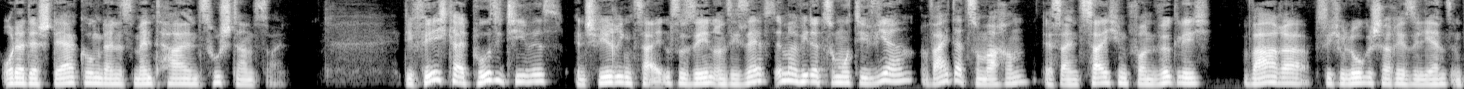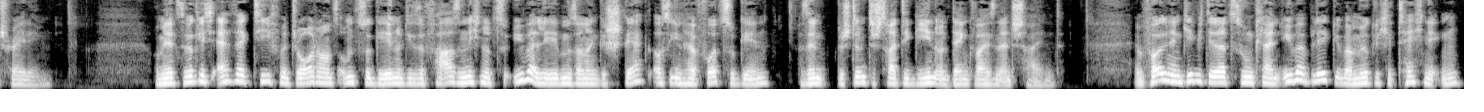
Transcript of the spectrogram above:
oder der Stärkung deines mentalen Zustands sein. Die Fähigkeit, Positives in schwierigen Zeiten zu sehen und sich selbst immer wieder zu motivieren, weiterzumachen, ist ein Zeichen von wirklich wahrer psychologischer Resilienz im Trading. Um jetzt wirklich effektiv mit Drawdowns umzugehen und diese Phasen nicht nur zu überleben, sondern gestärkt aus ihnen hervorzugehen, sind bestimmte Strategien und Denkweisen entscheidend. Im Folgenden gebe ich dir dazu einen kleinen Überblick über mögliche Techniken.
